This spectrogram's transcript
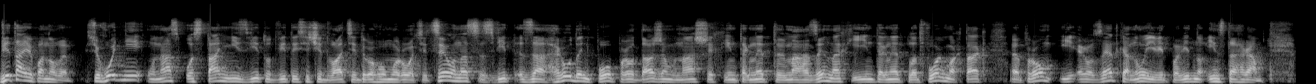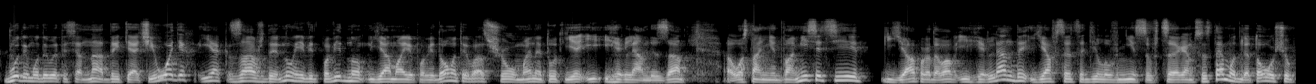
Вітаю, панове! Сьогодні у нас останній звіт у 2022 році. Це у нас звіт за грудень по продажам в наших інтернет-магазинах і інтернет-платформах, так е, Пром і Розетка. Ну і відповідно Інстаграм. Будемо дивитися на дитячий одяг, як завжди. Ну і відповідно я маю повідомити вас, що у мене тут є і гірлянди. За е, останні два місяці я продавав і гірлянди. Я все це діло вніс в crm систему для того, щоб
